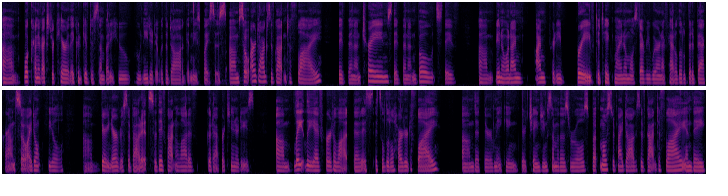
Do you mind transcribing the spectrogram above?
um, what kind of extra care they could give to somebody who who needed it with a dog in these places. Um, so our dogs have gotten to fly. They've been on trains. They've been on boats. They've, um, you know, and I'm I'm pretty brave to take mine almost everywhere, and I've had a little bit of background, so I don't feel very nervous about it. So they've gotten a lot of good opportunities. Lately, I've heard a lot that it's it's a little harder to fly. Um, that they're making, they're changing some of those rules. But most of my dogs have gotten to fly, and they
